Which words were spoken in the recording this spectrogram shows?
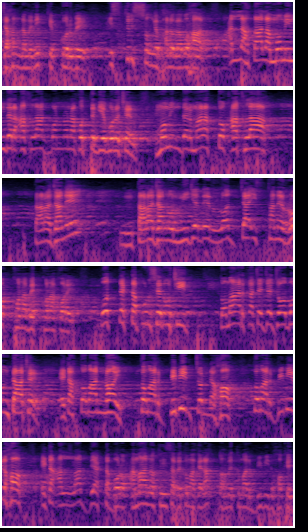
জাহান নামে নিক্ষেপ করবে। স্ত্রীর সঙ্গে ভালো ব্যবহার। আল্লাহ তাআলা মমিনদের আখলাক বর্ণনা করতে গিয়ে বলেছেন, মমিনদের মারাত্মক আখলাক। তারা জানে, তারা যেন নিজেদের লজ্জা স্থানে রক্ষণাবেক্ষণা করে। প্রত্যেকটা পুরুষের উচিত, তোমার কাছে যে যৌবনটা আছে, এটা তোমার নয়, তোমার বিবির জন্য হক। তোমার বিবির হক, এটা আল্লাহ দিয়ে একটা বড় আমানত হিসাবে তোমাকে রাখতে হবে তোমার বিবির হকের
